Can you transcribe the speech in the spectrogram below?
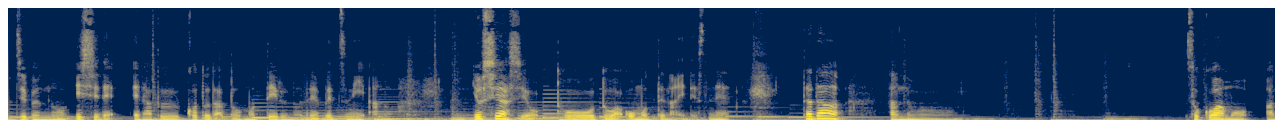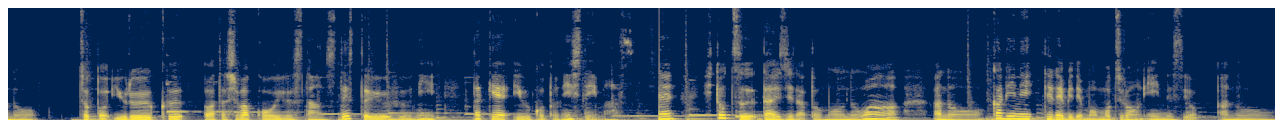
自分の意思で選ぶことだと思っているので別にあの良し悪しを問おうとは思ってないですね。ただあのそこはもうあのちょっとゆるく私はこういうスタンスですというふうにだけ言うことにしています。で一つ大事だと思うのはあの仮にテレビでももちろんいいんですよ。あの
